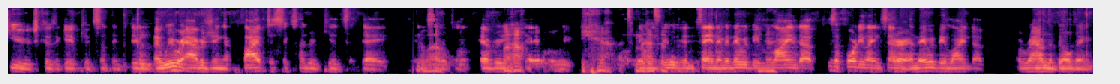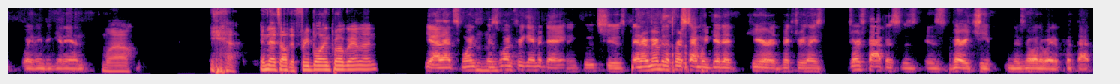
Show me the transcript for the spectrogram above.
huge because it gave kids something to do. And we were averaging five to 600 kids a day oh, wow. every wow. day of the week. Yeah, that's it massive. Was, it was insane. I mean, they would be yeah. lined up. This is a 40 lane center, and they would be lined up around the building waiting to get in. Wow. Yeah. And that's all the free bowling program then? Yeah, that's one. Mm-hmm. There's one free game a day. Includes shoes. And I remember the first time we did it here at Victory Lanes. George Pappas was is very cheap. There's no other way to put that.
